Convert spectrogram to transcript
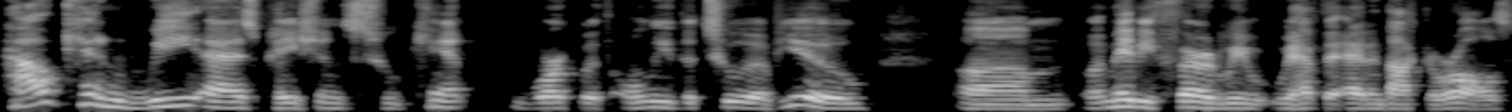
how can we, as patients who can't work with only the two of you, um, or maybe third, we, we have to add in Dr. Rawls.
